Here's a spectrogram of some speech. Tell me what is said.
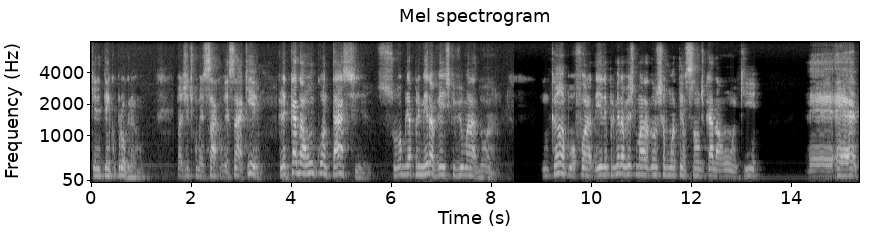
que ele tem com o programa para a gente começar a conversar aqui, queria que cada um contasse sobre a primeira vez que viu Maradona. Em campo ou fora dele, a primeira vez que o Maradona chamou a atenção de cada um aqui. É, é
